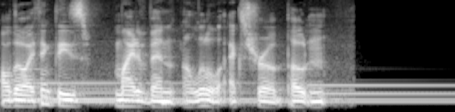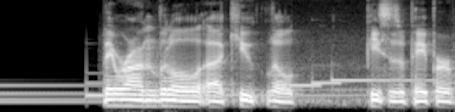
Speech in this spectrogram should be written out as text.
Although I think these might have been a little extra potent. They were on little uh, cute little pieces of paper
